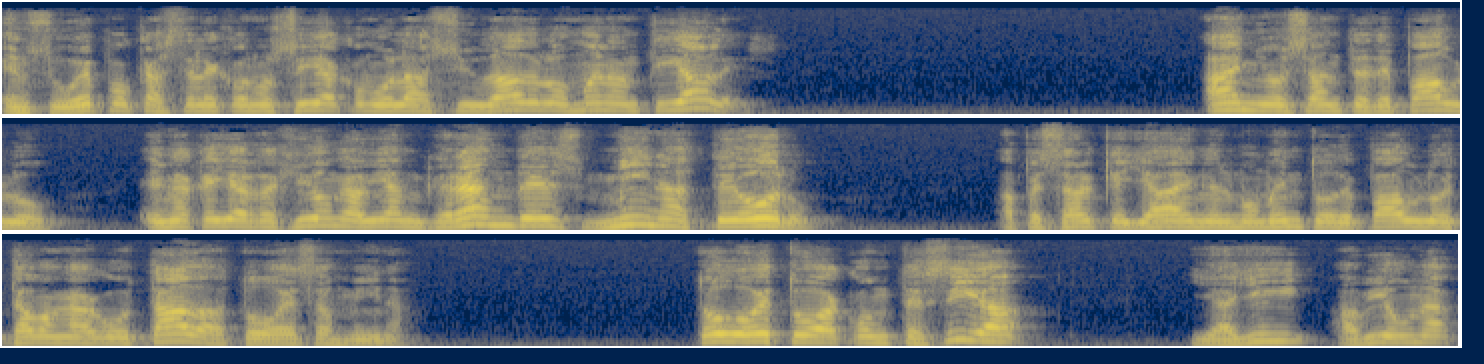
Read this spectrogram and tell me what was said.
En su época se le conocía como la ciudad de los manantiales. Años antes de Pablo, en aquella región habían grandes minas de oro, a pesar que ya en el momento de Pablo estaban agotadas todas esas minas. Todo esto acontecía y allí había una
